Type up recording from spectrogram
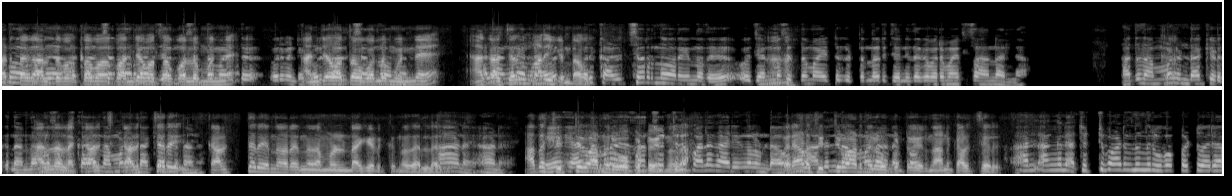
അടുത്ത കാലത്ത് പത്തോ അഞ്ചോ പത്തോ കൊല്ലം മുന്നേ അഞ്ചോ പത്തോ കൊല്ലം മുന്നേ ആ കൾച്ചർ മാറിയിട്ടുണ്ടാവും ഒരു കൾച്ചർ എന്ന് പറയുന്നത് ജന്മസിദ്ധമായിട്ട് കിട്ടുന്ന ഒരു ജനിതകപരമായിട്ട് സാധനമല്ല. അത് നമ്മൾ ഉണ്ടാക്കിയെടുക്കുന്നതാണ്. കൾച്ചർ നമ്മൾ കൾച്ചർ എന്ന് പറയുന്നത് നമ്മൾ ഉണ്ടാക്കിയെടുക്കുന്നതല്ല എടുക്കുന്നതല്ല ആണ് ആണ്. അത് ചുറ്റുപാടിന് രൂപപ്പെട്ടു വരുന്നത്. പല കാര്യങ്ങളുണ്ടാവും ഒരാളെ ചുറ്റുപാടിന് രൂപപ്പെട്ടു വരുന്നതാണ് കൾച്ചർ അല്ല അങ്ങനെ ചുറ്റുപാടിൽ നിന്ന് രൂപപ്പെട്ടു വരിക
